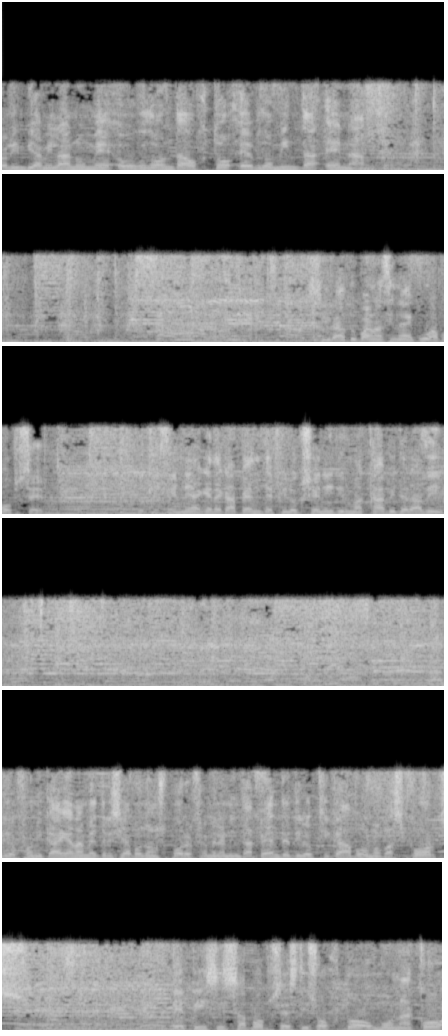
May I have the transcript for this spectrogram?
Ολύμπια Μιλάνου με 88-71. Σειρά του Παναθηναϊκού απόψε 9 και 15 φιλοξενεί την Μακάπη Τελαβίβ Ραδιοφωνικά η αναμέτρηση από τον Sport FM 95 Τηλεοπτικά από Nova Sports Επίσης απόψε στις 8 Μονακό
